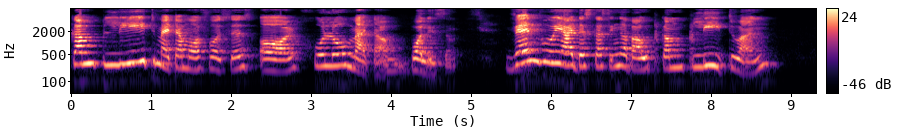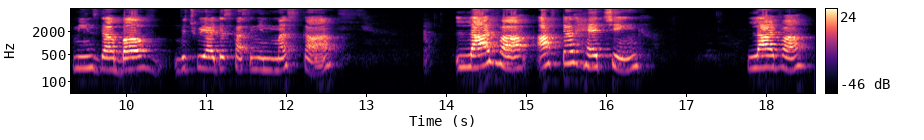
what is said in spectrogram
complete metamorphosis or holometabolism. When we are discussing about complete one, means the above which we are discussing in Musca, larva after hatching, larva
